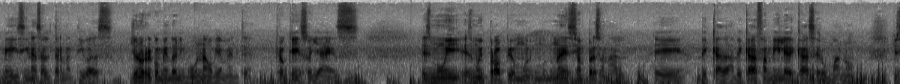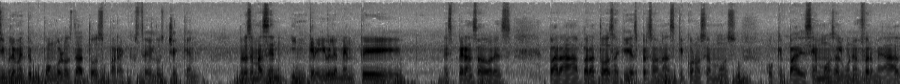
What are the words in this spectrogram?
medicinas alternativas. Yo no recomiendo ninguna, obviamente. Creo que eso ya es es muy, es muy propio, una decisión personal eh, de, cada, de cada familia, de cada ser humano. Yo simplemente pongo los datos para que ustedes los chequen, pero se me hacen increíblemente esperanzadores para, para todas aquellas personas que conocemos o que padecemos alguna enfermedad.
